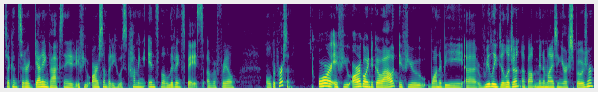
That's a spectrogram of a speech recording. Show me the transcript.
to consider getting vaccinated if you are somebody who is coming into the living space of a frail older person. Or if you are going to go out, if you want to be uh, really diligent about minimizing your exposure,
